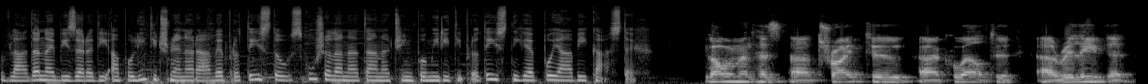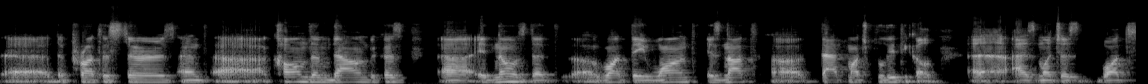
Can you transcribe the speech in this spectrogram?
Vlada naj bi zaradi apolitične narave protestov skušala na ta način pomiriti protestnike pojavi kasteh. Government has uh, tried to uh, quell, to uh, relieve the, uh, the protesters and uh, calm them down because uh, it knows that what they want is not that much political as much as what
